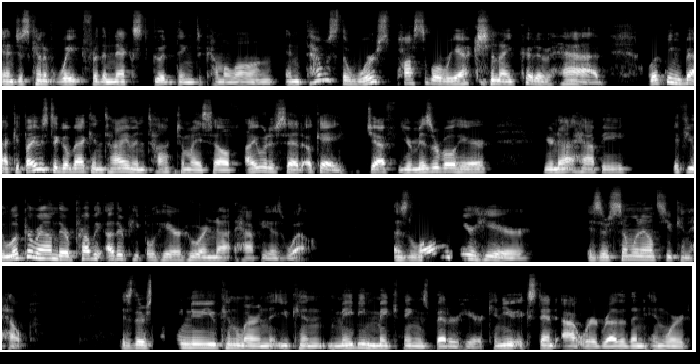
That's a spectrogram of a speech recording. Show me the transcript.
and just kind of wait for the next good thing to come along. And that was the worst possible reaction I could have had. Looking back, if I was to go back in time and talk to myself, I would have said, okay, Jeff, you're miserable here. You're not happy. If you look around, there are probably other people here who are not happy as well as long as you're here, is there someone else you can help? Is there something new you can learn that you can maybe make things better here? Can you extend outward rather than inward?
